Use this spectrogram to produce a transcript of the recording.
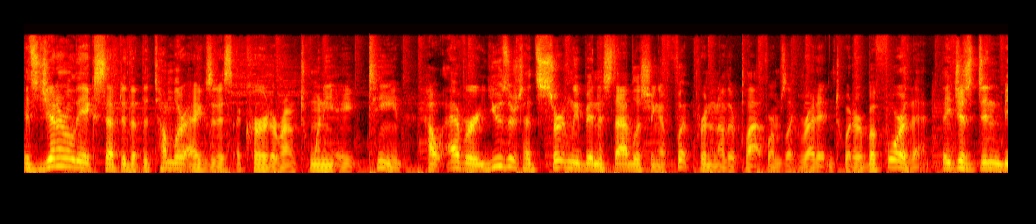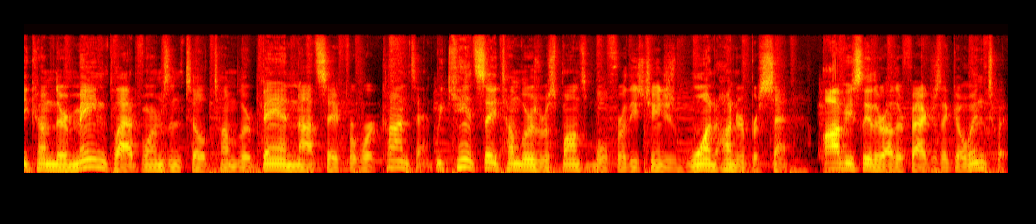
It's generally accepted that the Tumblr exodus occurred around 2018. However, users had certainly been establishing a footprint on other platforms like Reddit and Twitter before then. They just didn't become their main platforms until Tumblr banned not safe for work content. We can't say Tumblr is responsible for these changes 100%. Obviously, there are other factors that go into it,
